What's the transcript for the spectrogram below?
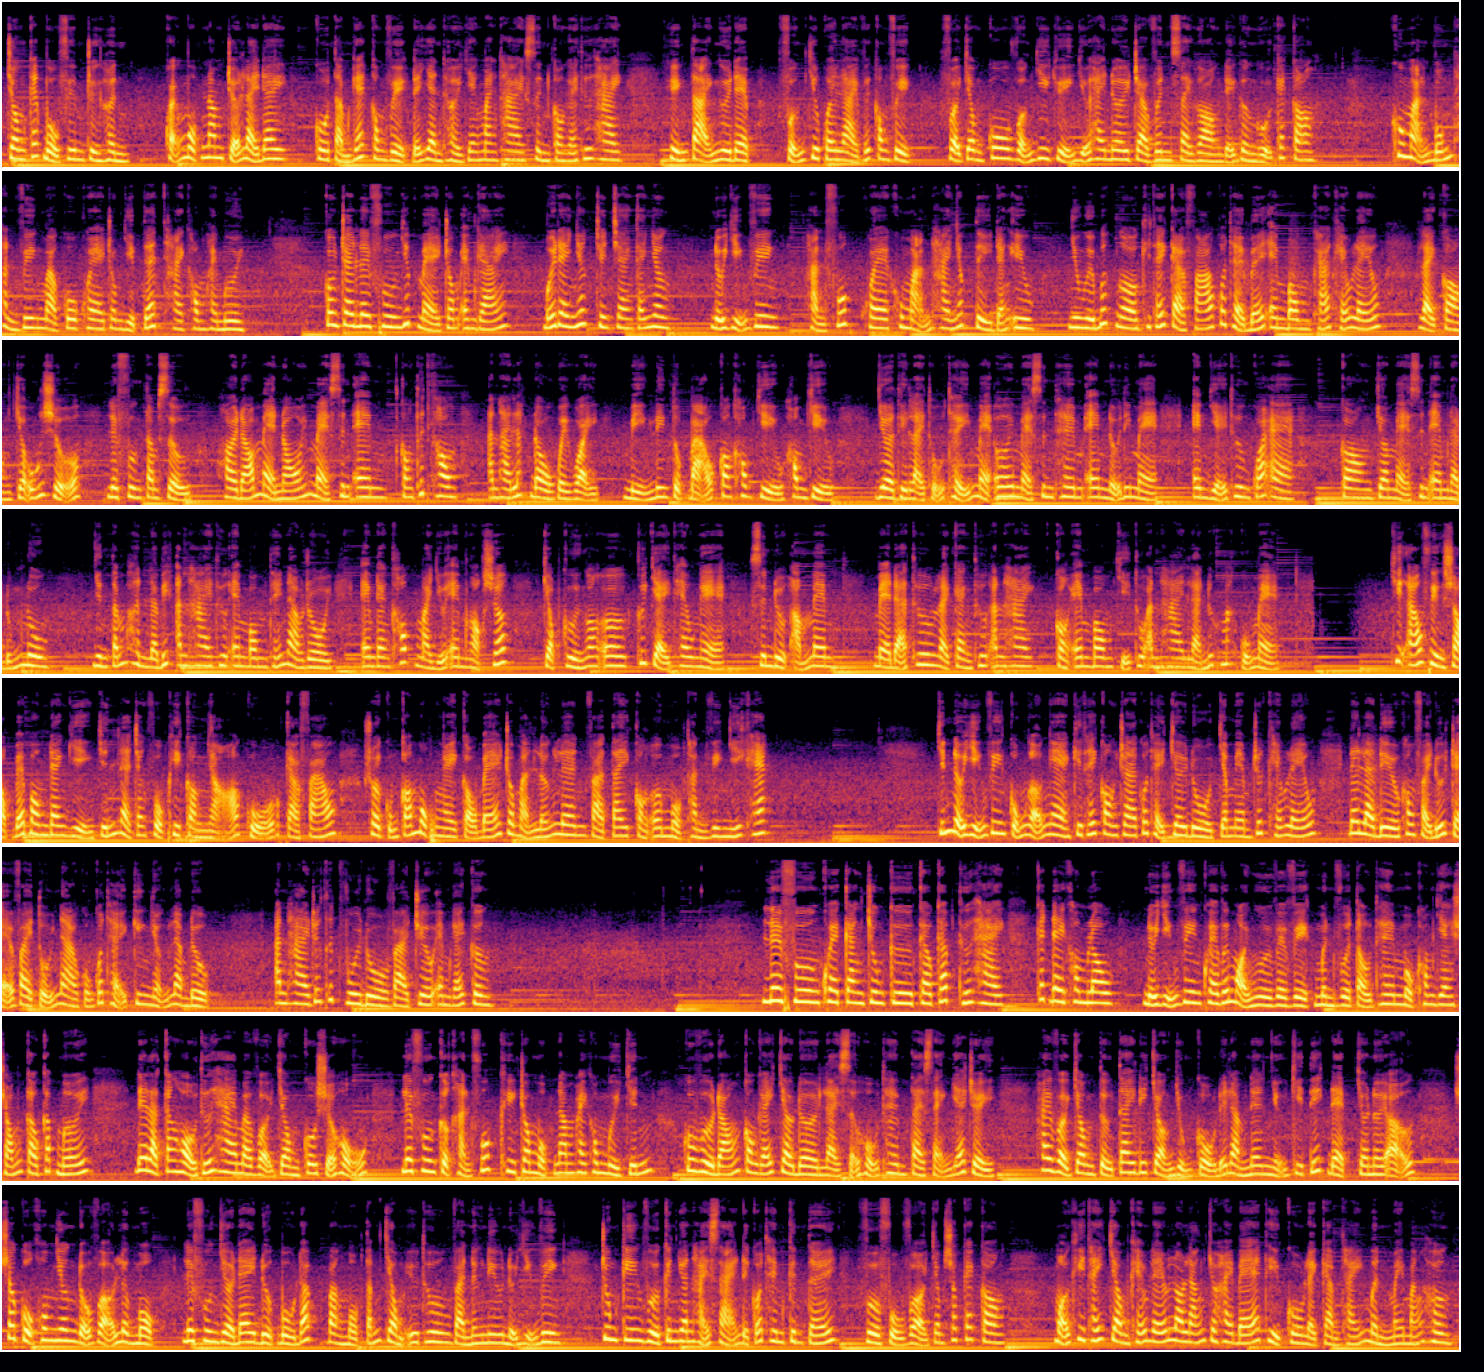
Trong các bộ phim truyền hình, khoảng một năm trở lại đây, cô tạm gác công việc để dành thời gian mang thai sinh con gái thứ hai. Hiện tại người đẹp vẫn chưa quay lại với công việc, vợ chồng cô vẫn di chuyển giữa hai nơi Trà Vinh, Sài Gòn để gần gũi các con. Khu mạnh 4 thành viên mà cô khoe trong dịp Tết 2020. Con trai Lê Phương giúp mẹ trong em gái. Mới đây nhất trên trang cá nhân, nữ diễn viên Hạnh Phúc khoe khung ảnh hai nhóc tỳ đáng yêu. Nhiều người bất ngờ khi thấy cà pháo có thể bế em bông khá khéo léo, lại còn cho uống sữa. Lê Phương tâm sự, hồi đó mẹ nói mẹ xin em, con thích không? Anh hai lắc đầu quay quậy, miệng liên tục bảo con không chịu, không chịu. Giờ thì lại thủ thỉ mẹ ơi mẹ xin thêm em nữa đi mẹ, em dễ thương quá à, con cho mẹ xin em là đúng luôn. Nhìn tấm hình là biết anh hai thương em bông thế nào rồi, em đang khóc mà giữ em ngọt sớt, chọc cười ngon ơ, cứ chạy theo nghẹ, xin được ẩm em. Mẹ đã thương lại càng thương anh hai, còn em bông chỉ thua anh hai là nước mắt của mẹ. Chiếc áo viền sọc bé bông đang diện chính là trang phục khi còn nhỏ của cà pháo, rồi cũng có một ngày cậu bé trong ảnh lớn lên và tay còn ôm một thành viên nhí khác. Chính nữ diễn viên cũng ngỡ ngàng khi thấy con trai có thể chơi đùa chăm em rất khéo léo. Đây là điều không phải đứa trẻ vài tuổi nào cũng có thể kiên nhẫn làm được. Anh hai rất thích vui đùa và trêu em gái cưng. Lê Phương khoe căn chung cư cao cấp thứ hai. Cách đây không lâu, nữ diễn viên khoe với mọi người về việc mình vừa tậu thêm một không gian sống cao cấp mới. Đây là căn hộ thứ hai mà vợ chồng cô sở hữu. Lê Phương cực hạnh phúc khi trong một năm 2019, cô vừa đón con gái chào đời lại sở hữu thêm tài sản giá trị. Hai vợ chồng tự tay đi chọn dụng cụ để làm nên những chi tiết đẹp cho nơi ở. Sau cuộc hôn nhân đổ vỡ lần một, Lê Phương giờ đây được bù đắp bằng một tấm chồng yêu thương và nâng niu nữ diễn viên. Trung Kiên vừa kinh doanh hải sản để có thêm kinh tế, vừa phụ vợ chăm sóc các con. Mỗi khi thấy chồng khéo léo lo lắng cho hai bé thì cô lại cảm thấy mình may mắn hơn.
